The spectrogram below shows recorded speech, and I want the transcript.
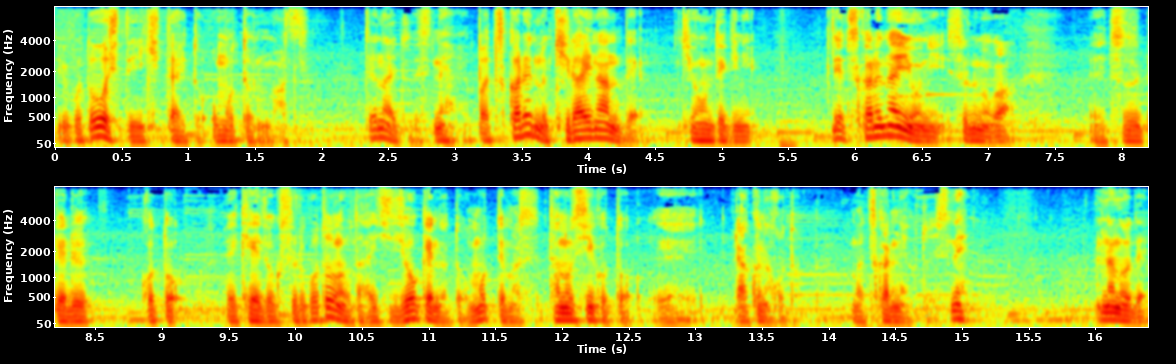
ということをしていきたいと思っております。でないとですねやっぱ疲れるの嫌いなんで基本的に。で疲れないようにするのがえ続けること、え継続することの第一条件だと思ってます。楽しいこと、えー、楽なこと、まあ、疲れないことですね。なので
